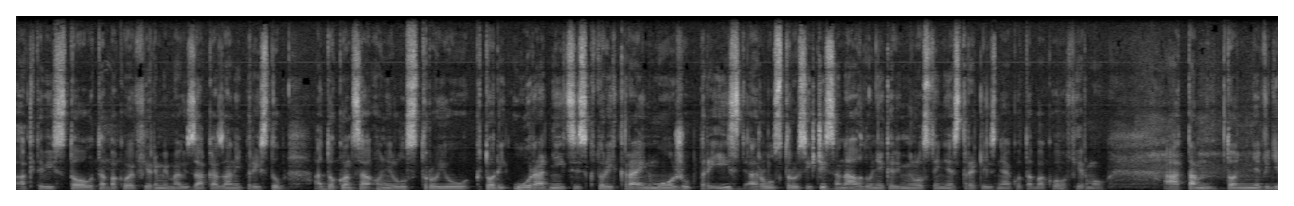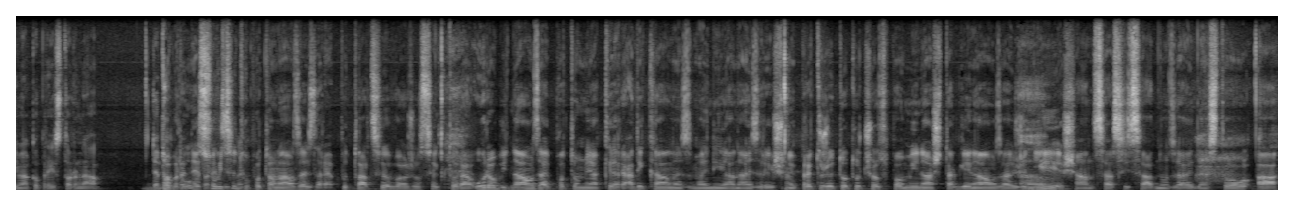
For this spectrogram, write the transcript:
aktivistov. Tabakové firmy majú zakázaný prístup a dokonca oni lustrujú, ktorí úradníci z ktorých krajín môžu prísť a lustrujú si, či sa náhodou niekedy v minulosti nestretli s nejakou tabakovou firmou. A tam to nevidím ako priestor na debatu. Dobre, nesúvisí tu potom naozaj s reputáciou vášho sektora, urobiť naozaj potom nejaké radikálne zmeny a nájsť riešenie, pretože toto, čo spomínaš, tak je naozaj, že nie je šanca si sadnúť za jeden stôl a,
